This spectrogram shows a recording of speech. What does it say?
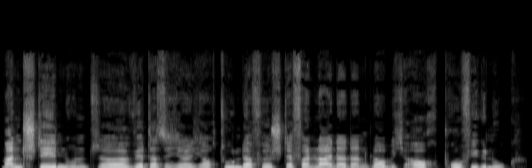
Mann stehen und äh, wird das sicherlich auch tun. Dafür ist Stefan Leiner dann, glaube ich, auch Profi genug.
